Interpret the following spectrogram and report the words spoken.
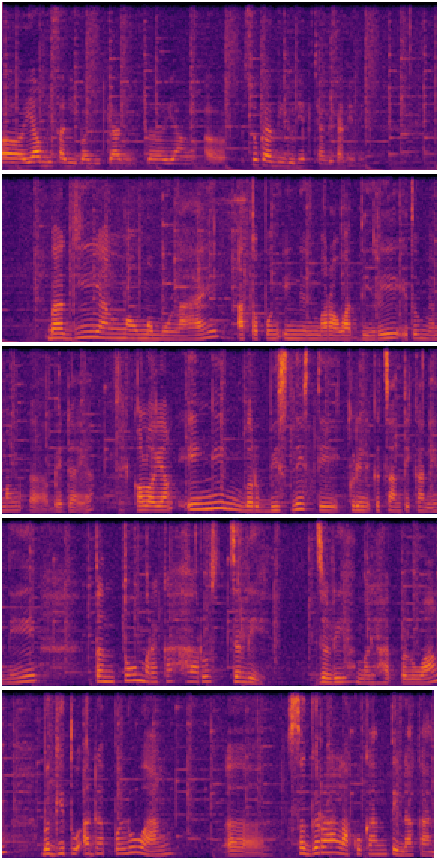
uh, yang bisa dibagikan ke yang uh, suka di dunia kecantikan ini? Bagi yang mau memulai ataupun ingin merawat diri itu memang uh, beda ya. Kalau yang ingin berbisnis di klinik kecantikan ini tentu mereka harus jeli, jeli melihat peluang. Begitu ada peluang uh, segera lakukan tindakan.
